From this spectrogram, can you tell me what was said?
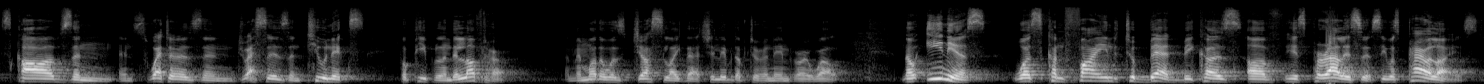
scarves and, and sweaters and dresses and tunics for people, and they loved her. And my mother was just like that. She lived up to her name very well. Now, Aeneas was confined to bed because of his paralysis. He was paralyzed.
